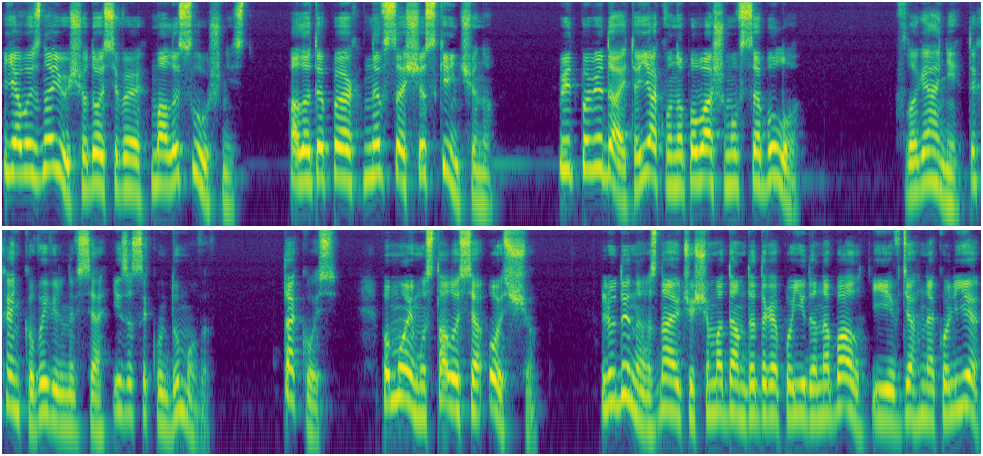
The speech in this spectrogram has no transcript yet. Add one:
Я визнаю, що досі ви мали слушність, але тепер не все ще скінчено. Відповідайте, як воно, по-вашому, все було. Флоріані тихенько вивільнився і за секунду мовив. Так ось, по-моєму, сталося ось що. Людина, знаючи, що мадам Дедре поїде на бал і вдягне кольє,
